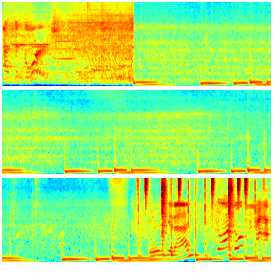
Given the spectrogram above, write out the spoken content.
at the gorge. Get on? Go on, go fast.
